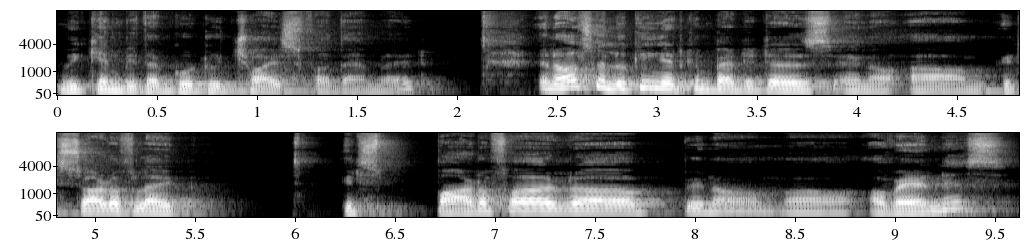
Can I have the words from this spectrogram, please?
we can be the go-to choice for them right and also looking at competitors, you know, um, it's sort of like it's part of our uh, you know uh, awareness.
